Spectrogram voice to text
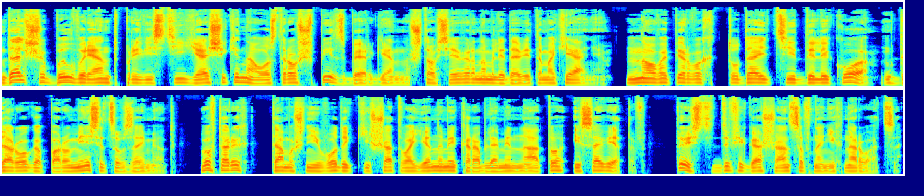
Дальше был вариант привезти ящики на остров Шпицберген, что в Северном Ледовитом океане. Но, во-первых, туда идти далеко, дорога пару месяцев займет. Во-вторых, Тамошние воды кишат военными кораблями НАТО и Советов, то есть дофига шансов на них нарваться.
